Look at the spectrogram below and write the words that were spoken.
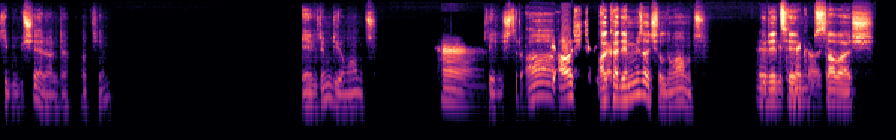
gibi bir şey herhalde. Bakayım. Evrim diyor Mahmut. He. Geliştir. Aa, Bir ağaç çıkacak. akademimiz açıldı Mahmut. Evet, yetenek Üretim, ağacı. savaş.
